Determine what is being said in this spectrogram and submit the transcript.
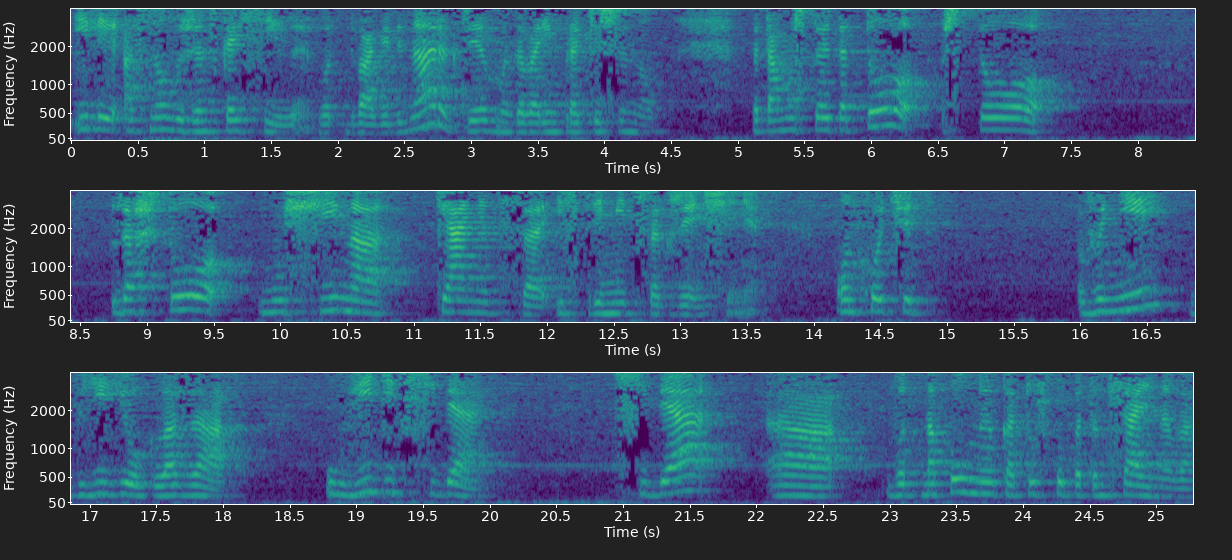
или «Основы женской силы». Вот два вебинара, где мы говорим про тишину. Потому что это то, что, за что мужчина тянется и стремится к женщине. Он хочет в ней, в ее глазах, увидеть себя, себя а, вот на полную катушку потенциального.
